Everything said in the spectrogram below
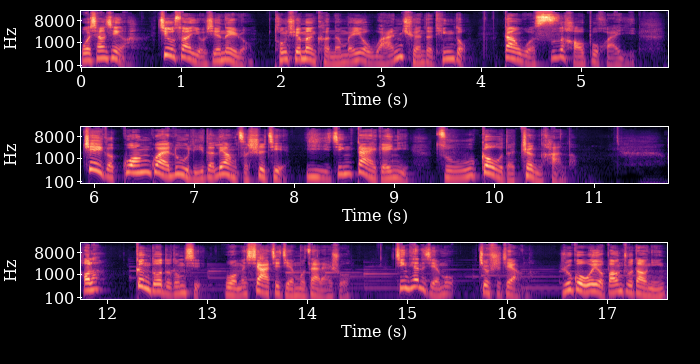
我相信啊，就算有些内容同学们可能没有完全的听懂，但我丝毫不怀疑，这个光怪陆离的量子世界已经带给你足够的震撼了。好了，更多的东西我们下期节目再来说。今天的节目就是这样了。如果我有帮助到您，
